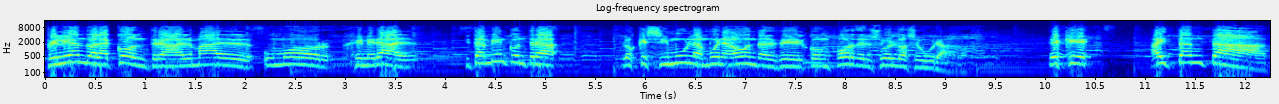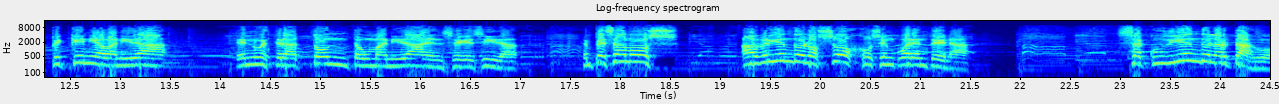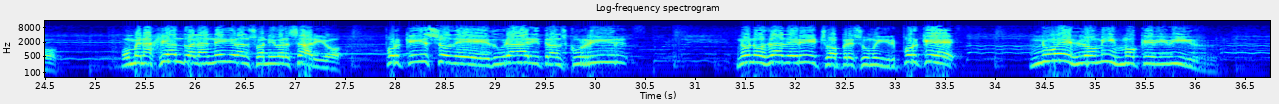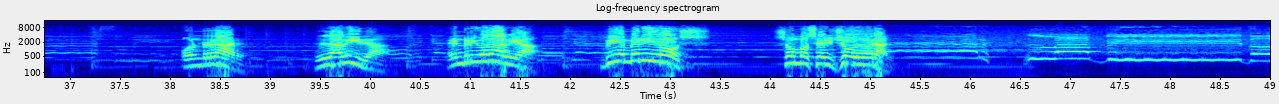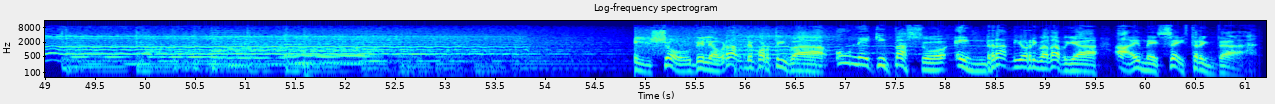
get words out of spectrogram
peleando a la contra, al mal humor general y también contra los que simulan buena onda desde el confort del sueldo asegurado. Es que hay tanta pequeña vanidad en nuestra tonta humanidad enseguecida. Empezamos abriendo los ojos en cuarentena, sacudiendo el hartazgo, homenajeando a la negra en su aniversario, porque eso de durar y transcurrir no nos da derecho a presumir, porque no es lo mismo que vivir. Honrar la vida en Rivadavia. Bienvenidos. Somos el show de oral. El show de la Oral Deportiva, un equipazo en Radio Rivadavia, AM630.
